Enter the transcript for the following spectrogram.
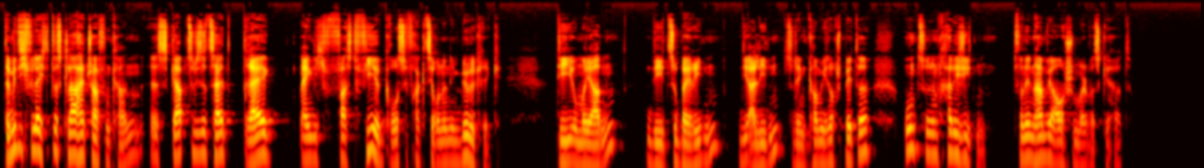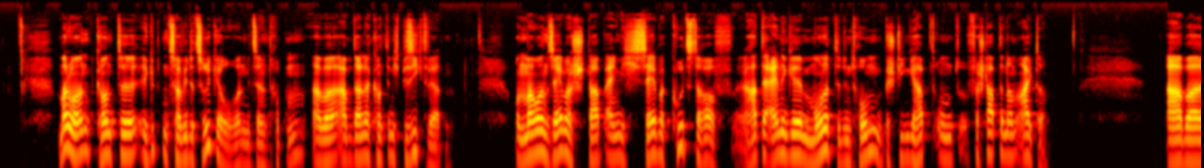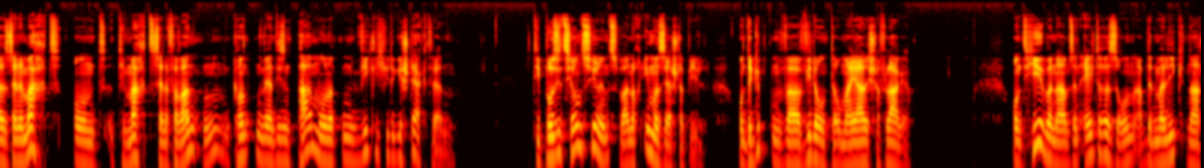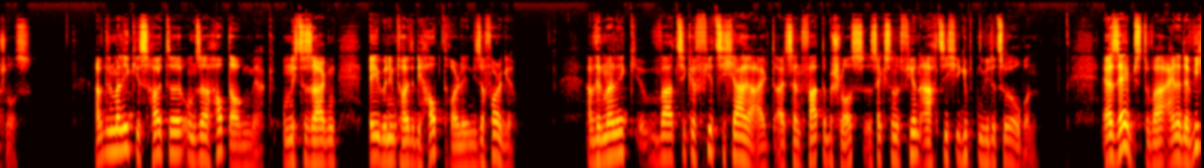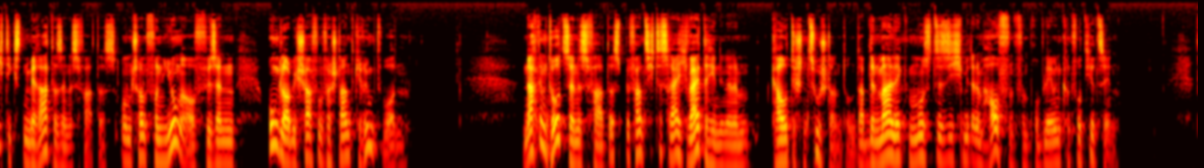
Damit ich vielleicht etwas Klarheit schaffen kann, es gab zu dieser Zeit drei, eigentlich fast vier große Fraktionen im Bürgerkrieg. Die Umayyaden, die Zubayriden, die Aliden, zu denen komme ich noch später, und zu den Charijiten, von denen haben wir auch schon mal was gehört. Marwan konnte Ägypten zwar wieder zurückerobern mit seinen Truppen, aber Abdallah konnte nicht besiegt werden. Und Marwan selber starb eigentlich selber kurz darauf. Er hatte einige Monate den Thron bestiegen gehabt und verstarb dann am Alter. Aber seine Macht und die Macht seiner Verwandten konnten während diesen paar Monaten wirklich wieder gestärkt werden. Die Position Syriens war noch immer sehr stabil und Ägypten war wieder unter umayyadischer Flagge. Und hier übernahm sein älterer Sohn Abdel Malik nahtlos. Abdel Malik ist heute unser Hauptaugenmerk, um nicht zu sagen, er übernimmt heute die Hauptrolle in dieser Folge. Abdel Malik war ca. 40 Jahre alt, als sein Vater beschloss, 684 Ägypten wieder zu erobern. Er selbst war einer der wichtigsten Berater seines Vaters und schon von jung auf für seinen unglaublich scharfen Verstand gerühmt worden. Nach dem Tod seines Vaters befand sich das Reich weiterhin in einem chaotischen Zustand und Abdel Malik musste sich mit einem Haufen von Problemen konfrontiert sehen.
